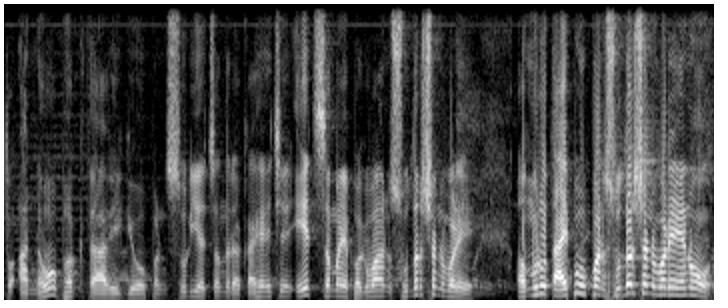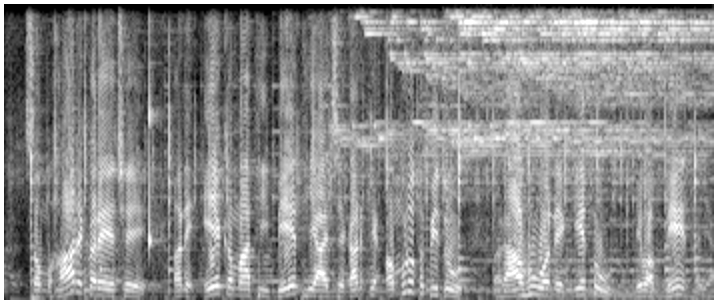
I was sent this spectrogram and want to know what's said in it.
તો આ નવો ભક્ત આવી ગયો, પણ સૂર્યચંદ્ર કહે છે, એ જ સમયે ભગવાન સુદર્શન વડે અમૃત આપ્યું, પણ સુદર્શન વડે એનો સંહાર કરે છે અને એકમાંથી બે થયા છે, કારણ કે અમૃત પીધું, રાહુ અને કેતુ એવા બે થયા.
